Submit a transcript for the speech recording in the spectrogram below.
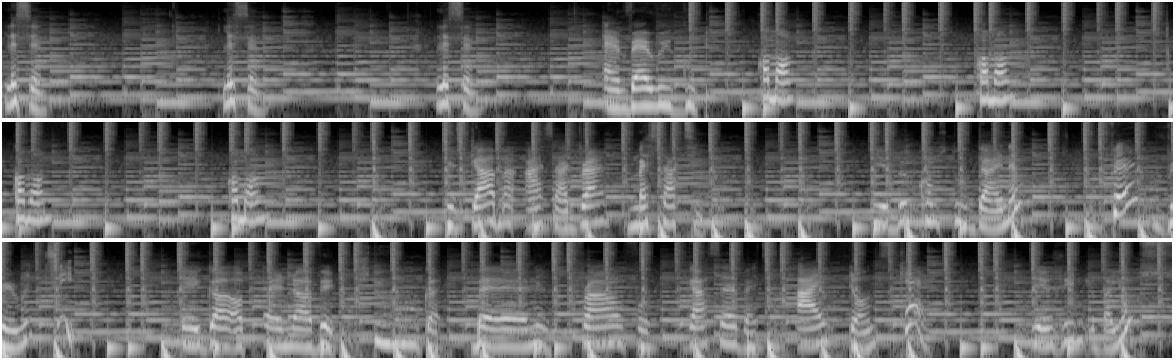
Listen, listen, listen, and very good. Come on, come on, come on, come on. This garment as a dry messati. He becomes to dine eh? favorite. Ega up and a bit, Stuttgart, Berlin, Frankfurt, Gasservet. I don't care. The ring by you.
